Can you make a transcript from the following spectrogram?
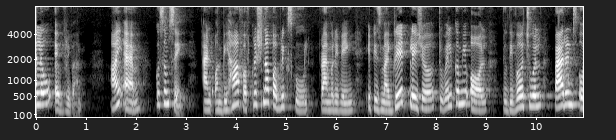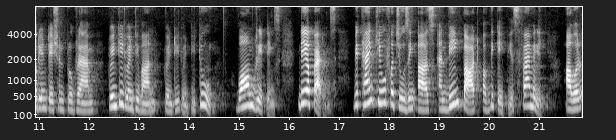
Hello everyone. I am Kusum Singh and on behalf of Krishna Public School Primary Wing, it is my great pleasure to welcome you all to the virtual Parents Orientation Program 2021-2022. Warm greetings. Dear parents, we thank you for choosing us and being part of the KPS family. Our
